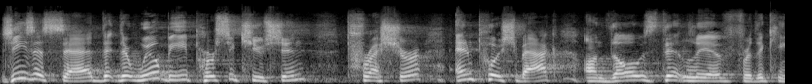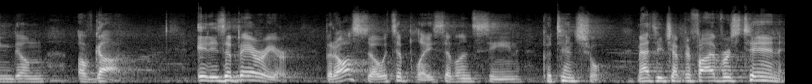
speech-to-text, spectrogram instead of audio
Jesus said that there will be persecution pressure and pushback on those that live for the kingdom of God. It is a barrier, but also it's a place of unseen potential. Matthew chapter 5 verse 10,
